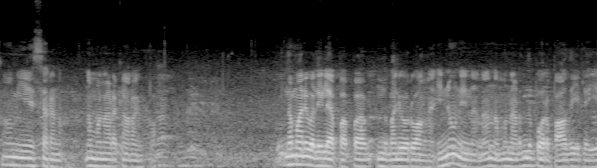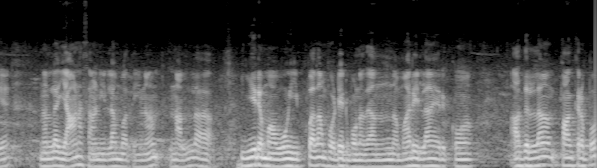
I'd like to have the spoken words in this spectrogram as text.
சாமியே சரணம். நம்ம நடக்க ஆரம்பிப்போம். இந்த மாதிரி வழியில் அப்பப்போ இந்த மாதிரி வருவாங்க. இன்னொன்று என்னென்னா நம்ம நடந்து போகிற பாதையிலேயே நல்ல யானை சாணிலாம் பார்த்திங்கன்னா நல்லா ஈரமாகவும் இப்போ தான் போட்டுட்டு போனது. அந்த மாதிரிலாம் இருக்கும். அதெல்லாம் பார்க்குறப்போ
